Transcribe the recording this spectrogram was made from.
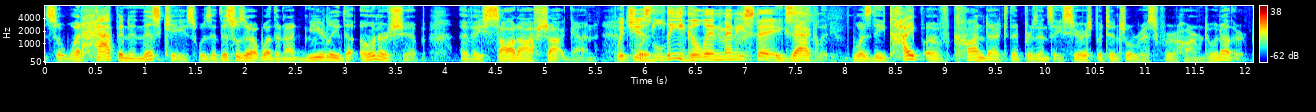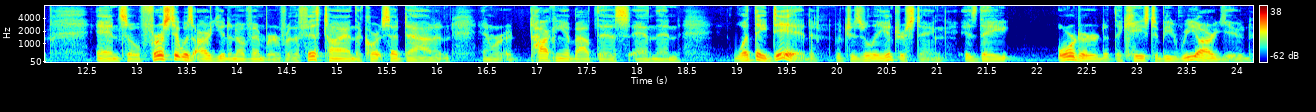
so what happened in this case was that this was about whether or not merely the ownership of a sawed-off shotgun, which was, is legal in many states, exactly, was the type of conduct that presents a serious potential risk for harm to another. And so first it was argued in November, and for the fifth time, the court sat down and, and were talking about this. And then what they did, which is really interesting, is they ordered the case to be re-argued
